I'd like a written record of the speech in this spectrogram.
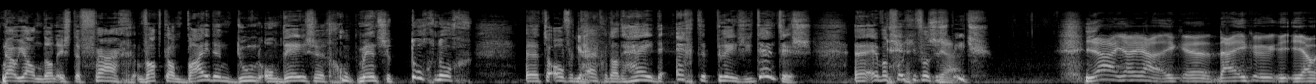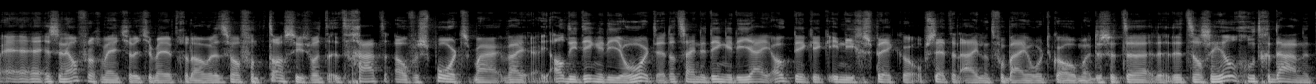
Nou Jan, dan is de vraag: wat kan Biden doen om deze groep mensen toch nog uh, te overtuigen ja. dat hij de echte president is? Uh, en wat vond je van zijn ja. speech? Ja, ja, ja. Ik, uh, nou, ik, jouw SNL-fragmentje dat je mee hebt genomen, dat is wel fantastisch. Want het gaat over sport, maar wij, al die dingen die je hoort, hè, dat zijn de dingen die jij ook, denk ik, in die gesprekken op Staten Island voorbij hoort komen. Dus het, het was heel goed gedaan. Het,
